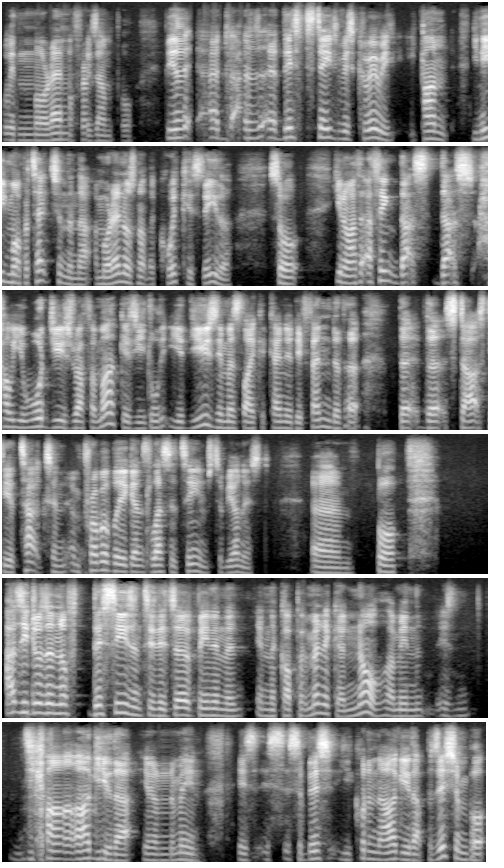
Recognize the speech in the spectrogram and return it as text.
with Moreno, for example. At, at, this stage of his career, he, he can't. You need more protection than that, and Moreno's not the quickest either. So you know, I, th- I think that's that's how you would use Rafa Marquez. You'd you'd use him as like a kind of defender that that, that starts the attacks, and, and probably against lesser teams, to be honest. Um, but has he done enough this season to deserve being in the in the Copa America? No, I mean, you can't argue that. You know what I mean? It's it's, it's a bit, you couldn't argue that position. But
